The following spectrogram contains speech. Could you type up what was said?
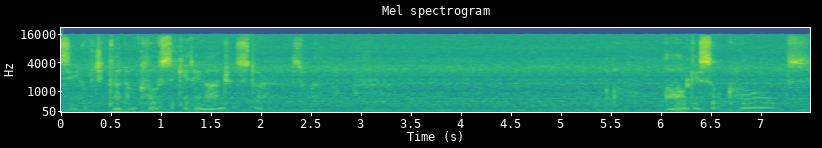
see which gun I'm close to getting 100 stars well. August so close.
